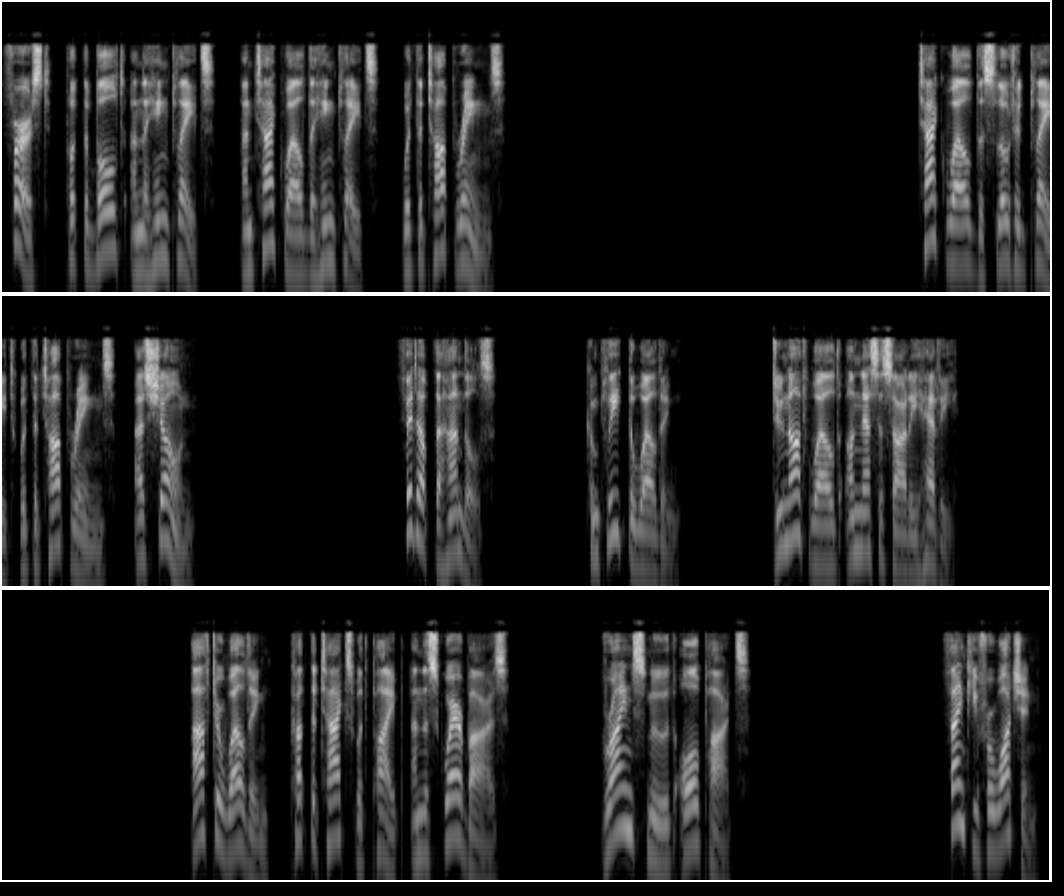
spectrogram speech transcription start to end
First, put the bolt on the hing plates, and tack weld the hing plates with the top rings. Tack weld the sloted plate with the top rings, as shown. Fit up the handles. Complete the welding. Do not weld unnecessarily heavy. After welding, cut the tacks with pipe and the square bars. Grind smooth all parts. Thank you for watching.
